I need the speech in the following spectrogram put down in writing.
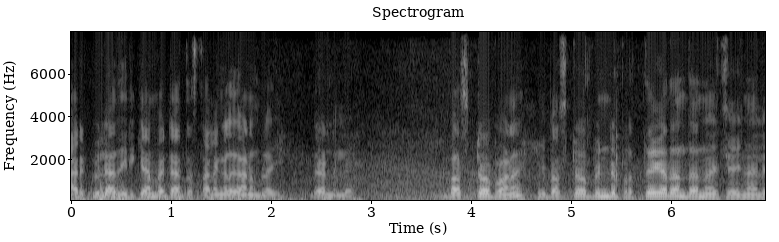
ആർക്കും ഇല്ലാതെ ഇരിക്കാൻ പറ്റാത്ത സ്ഥലങ്ങൾ കാണുമ്പോഴേ ഇത് കണ്ടില്ലേ? ബസ് സ്റ്റോപ്പാണ് ഈ ബസ് സ്റ്റോപ്പിന്റെ പ്രത്യേകത എന്താണെന്ന് വെച്ച് കഴിഞ്ഞാൽ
